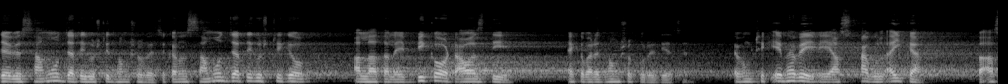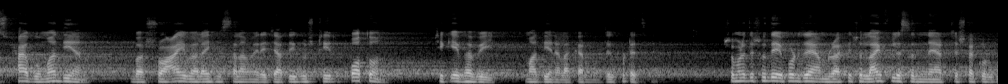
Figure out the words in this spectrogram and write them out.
যেভাবে সামুদ জাতিগোষ্ঠী ধ্বংস হয়েছে। কারণ সামুদ জাতিগোষ্ঠীকেও আল্লাহ তালা এই বিকট আওয়াজ দিয়ে একেবারে ধ্বংস করে দিয়েছেন। এবং ঠিক এভাবেই এই আসহাবুল আইকা বা আসহাবু মাদিয়ান বা সোয়াইব আলাইহিসালামের এই জাতিগোষ্ঠীর পতন ঠিক এভাবেই মাদিয়ান এলাকার মধ্যে ঘটেছে। সময়তে শুধু এ পর্যায়ে আমরা কিছু লাইফ লেসন নেওয়ার চেষ্টা করব।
